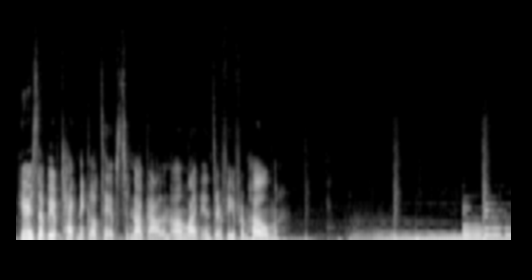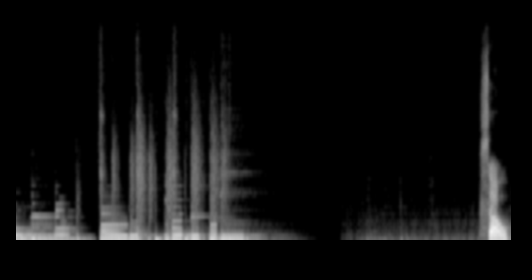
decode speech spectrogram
here's a few technical tips to knock out an online interview from home. So,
